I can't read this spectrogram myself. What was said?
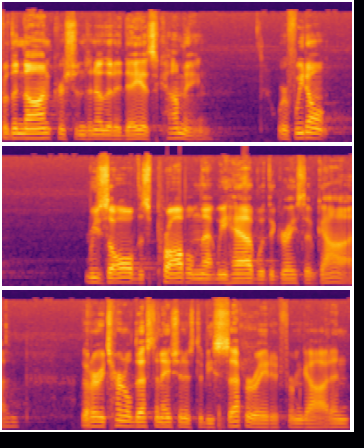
For the non Christian to know that a day is coming where if we don't resolve this problem that we have with the grace of God, that our eternal destination is to be separated from God. And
